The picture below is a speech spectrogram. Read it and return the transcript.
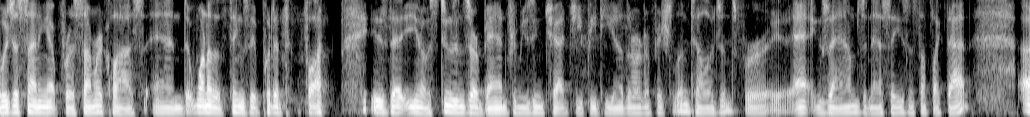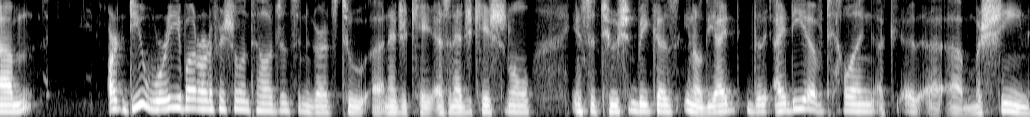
was just signing up for a summer class, and one of the things they put in the thought is that you know students are banned from using Chat GPT and other artificial intelligence for exams and essays and stuff like that. Um, are, do you worry about artificial intelligence in regards to uh, an educate as an educational institution? Because you know the the idea of telling a, a, a machine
